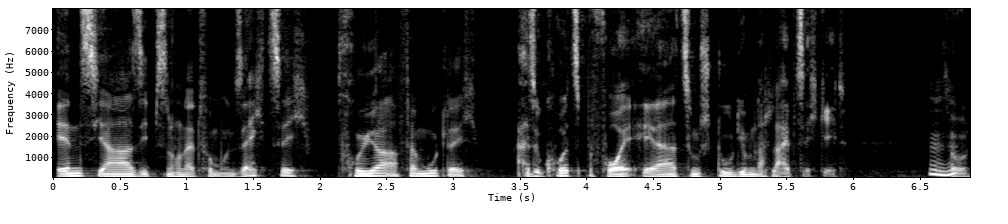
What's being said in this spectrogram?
Ins Jahr 1765, Frühjahr vermutlich. Also kurz bevor er zum Studium nach Leipzig geht. Mhm. So,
